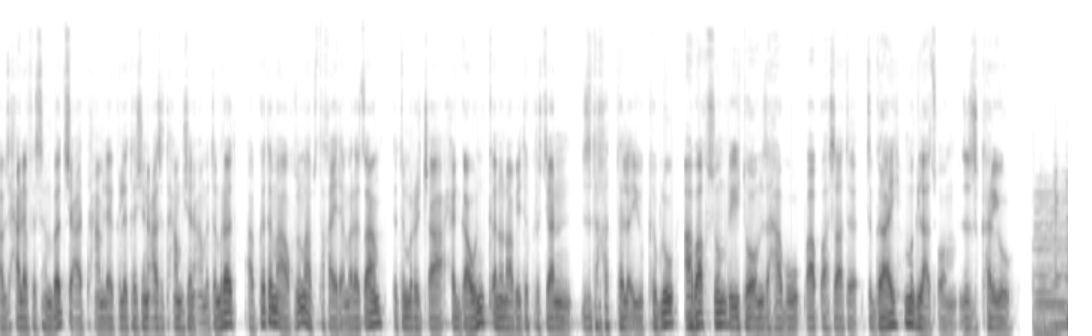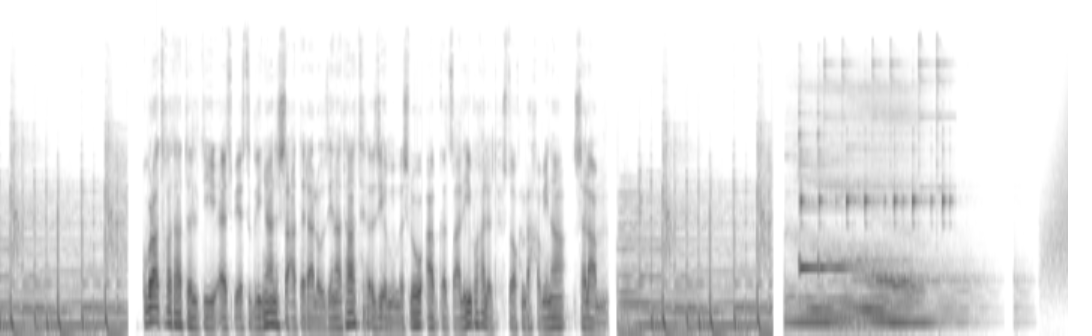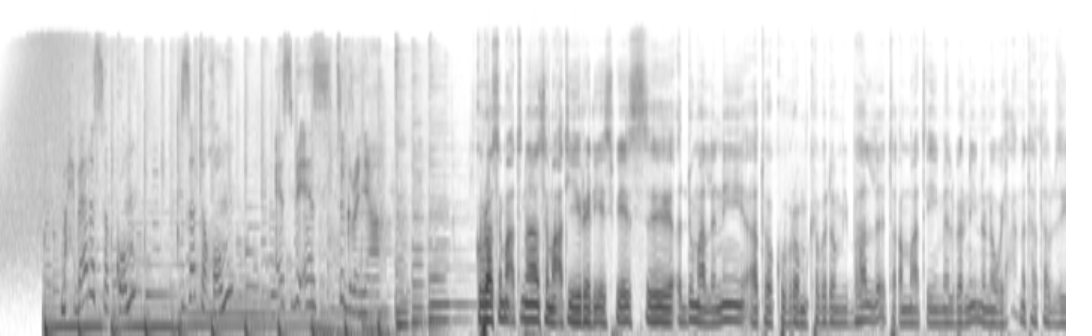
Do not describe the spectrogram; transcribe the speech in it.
ኣብ ዝሓለፈ ሰንበት ትሽዓተ ሓምለ ክልተ ሽሕን ዓሰርተ ሓሙሽተን ዓመተ ምህረት ኣብ ከተማ ኣኽሱም ኣብ ዝተኻየደ መረፃ እቲ ምርጫ ሕጋውን ቀኖና ቤተ ክርስቲያን ዝተኸተለ እዩ ክብሉ ኣብ ኣኽሱም ርእይቶኦም ዝሃቡ ጳጳሳት ትግራይ ምግላፆም ዝዝከር እዩ። ክቡራት ተኸታተልቲ SBS ትግርኛ ነዚ ሰዓት ተዳለዉ ዜናታት እዚኦም ይመስሉ። ኣብ ቀጻሊ ብኻልእ ትሕዝቶ ክንራኸብ ኢና። ሰላም። ማሕበረሰብኩም ዘተኹም ኤስቢኤስ ትግርኛ ክብራ ሰማዕትና ሰማዕቲ ሬድዮ ስፔስ ዕዱም ኣለኒ ኣቶ ክብሮም ከበዶም ይበሃል ተቐማጢ መልበርኒ ንነዊሕ ዓመታት ኣብዚ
